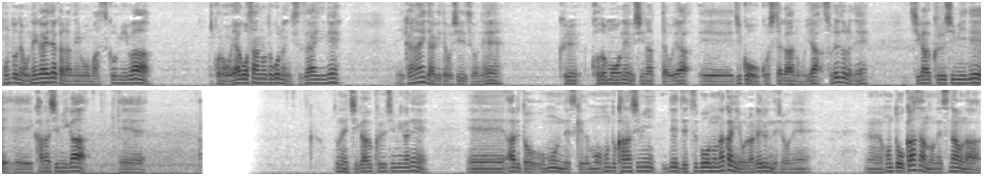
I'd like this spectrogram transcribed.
本当ね、お願いだからね、もうマスコミは、この親御さんのところに取材にね、行かないであげてほしいですよね。子供をね、失った親、えー、事故を起こした側の親、それぞれね、違う苦しみで、えー、悲しみが、えー、とね、違う苦しみがね、えー、あると思うんですけども、本当悲しみで絶望の中におられるんでしょうね。うん、本当お母さんのね、素直な、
